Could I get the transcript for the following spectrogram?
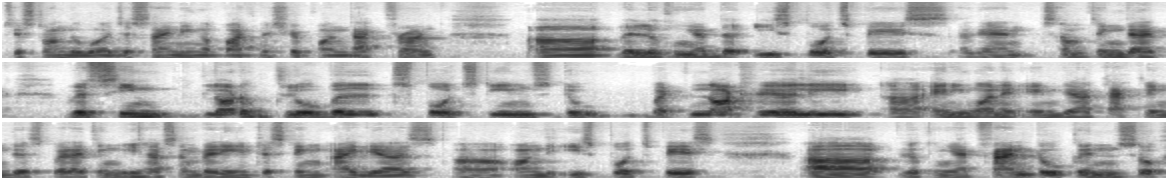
just on the verge of signing a partnership on that front. Uh, we're looking at the esports space again, something that we've seen a lot of global sports teams do, but not really uh, anyone in India tackling this. But I think we have some very interesting ideas uh, on the esports space, uh, looking at fan tokens. So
